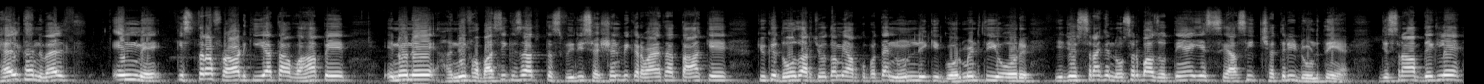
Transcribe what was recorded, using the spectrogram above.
हेल्थ एंड वेल्थ इन में किस तरह फ्रॉड किया था, वहाँ पे इन्होंने हनीफ अब्बासी के साथ तस्वीरी सेशन भी करवाया था ताकि, क्योंकि 2014 में आपको पता है, नून लीग की गवर्नमेंट थी और ये जो इस तरह के नौसरबाज होते हैं, ये सियासी छतरी ढूंढते हैं। जिस तरह आप देख लें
